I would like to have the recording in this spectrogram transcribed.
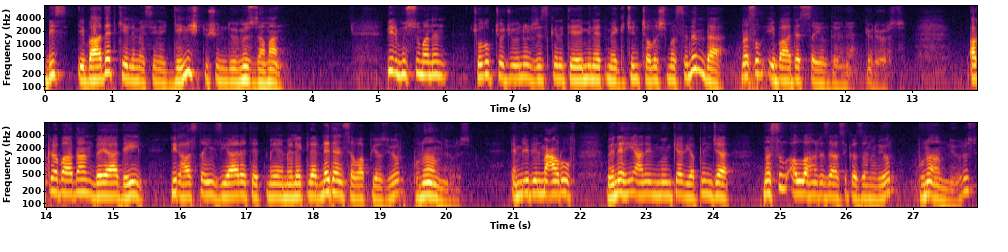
biz ibadet kelimesini geniş düşündüğümüz zaman bir Müslümanın çoluk çocuğunun rızkını temin etmek için çalışmasının da nasıl ibadet sayıldığını görüyoruz. Akrabadan veya değil bir hastayı ziyaret etmeye melekler neden sevap yazıyor? Bunu anlıyoruz. Emri bil ma'ruf ve nehyanil münker yapınca nasıl Allah'ın rızası kazanılıyor? Bunu anlıyoruz.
